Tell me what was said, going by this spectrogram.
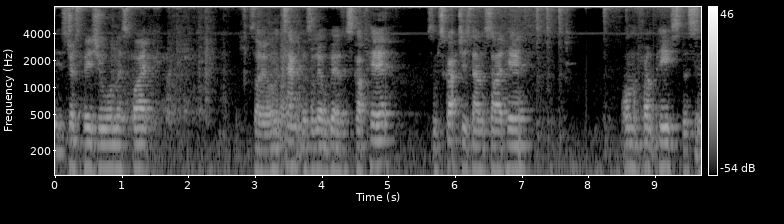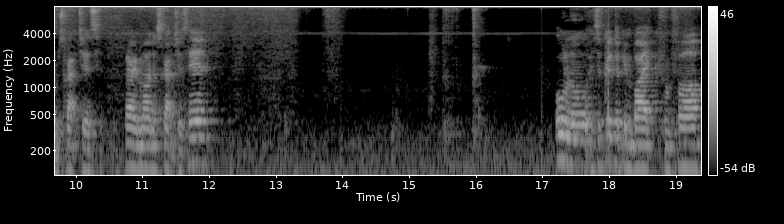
It's just visual on this bike. So on the tank there's a little bit of a scuff here, some scratches down the side here. On the front piece there's some scratches, very minor scratches here. All in all, it's a good looking bike from far.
